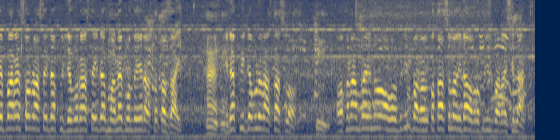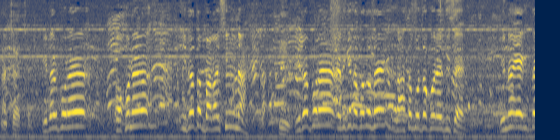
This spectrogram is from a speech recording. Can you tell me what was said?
এই পাড়া সব রাস্তা এটা পিডাবল রাস্তা এটা মানে পর্যন্ত এই রাস্তাটা যাই হ্যাঁ হ্যাঁ। এটা পিডাবল রাস্তা আসলো ওখানে আমরা এনে ওভারব্রিজ বানানোর কথা ছিল এটা ওভারব্রিজ বানাইছি না। আচ্ছা আচ্ছা। এটার পরে ওখানে এটা তো বানাইছি না। এটার পরে এদিকে তো কথা আছে রাস্তা বন্ধ করে দিছে। ইনো একটা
